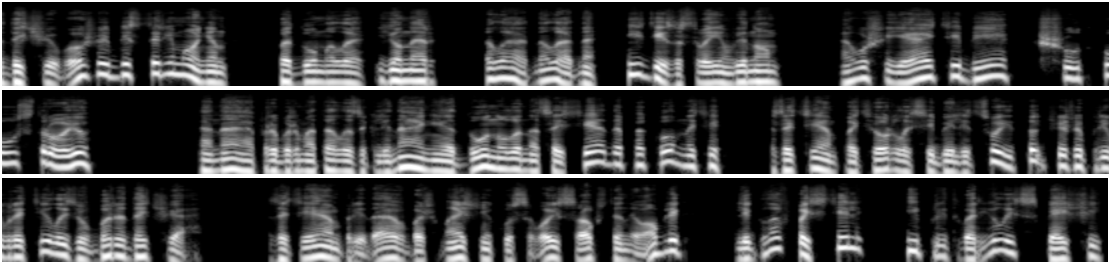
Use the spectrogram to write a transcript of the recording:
«Да чего же бесцеремонен?» — подумала Йонер. «Ладно, ладно, иди за своим вином, а уж я тебе шутку устрою». Она пробормотала заклинание, дунула на соседа по комнате, затем потерла себе лицо и тотчас же превратилась в бородача. Затем, придав башмачнику свой собственный облик, легла в постель и притворилась спящей.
